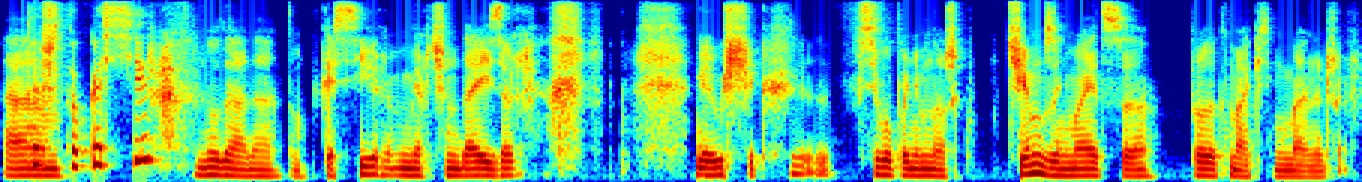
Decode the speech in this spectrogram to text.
Ты а, что, кассир? Ну да, да, там кассир, мерчендайзер, грузчик, всего понемножку. Чем занимается продукт маркетинг менеджер?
